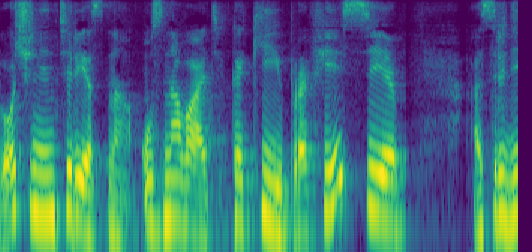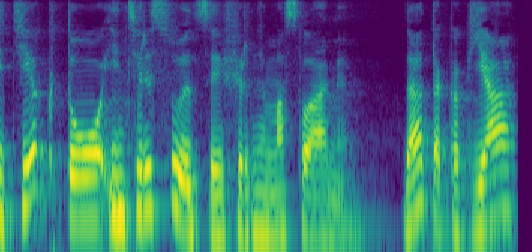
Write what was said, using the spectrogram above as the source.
очень интересно узнавать, какие профессии а среди тех, кто интересуется эфирными маслами. Да, так как я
